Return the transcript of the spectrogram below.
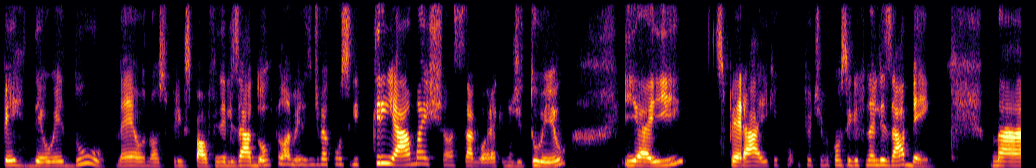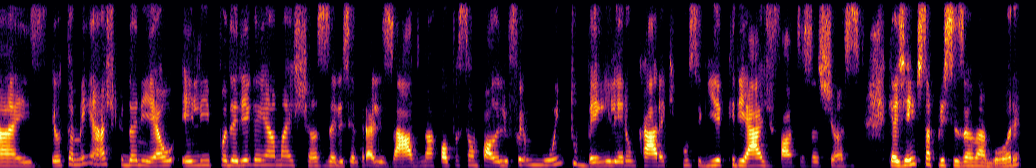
perder o Edu, né, o nosso principal finalizador, pelo menos a gente vai conseguir criar mais chances agora, acredito eu, e aí esperar aí que, que, o time consiga finalizar bem. Mas eu também acho que o Daniel ele poderia ganhar mais chances ali centralizado. Na Copa São Paulo ele foi muito bem, ele era um cara que conseguia criar de fato essas chances que a gente está precisando agora.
